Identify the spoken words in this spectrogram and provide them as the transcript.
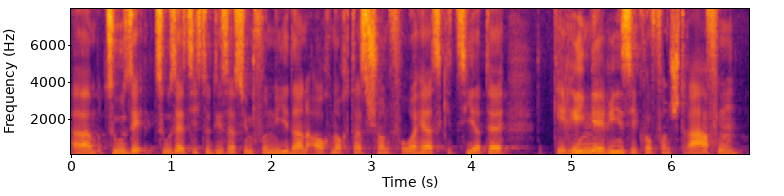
Ähm, zusätzlich zu dieser Symphonie dann auch noch das schon vorher skizzierte geringe Risiko von Strafen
